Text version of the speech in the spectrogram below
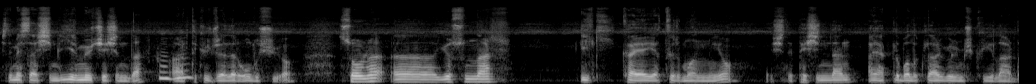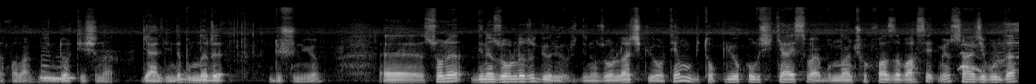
işte mesela şimdi 23 yaşında artık hücreler oluşuyor. Sonra e, yosunlar ilk kayaya tırmanıyor. İşte peşinden ayaklı balıklar görülmüş kıyılarda falan. 24 yaşına geldiğinde bunları düşünüyor. E, sonra dinozorları görüyoruz. Dinozorlar çıkıyor ortaya ama bir toplu yok oluş hikayesi var. Bundan çok fazla bahsetmiyor. Sadece burada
